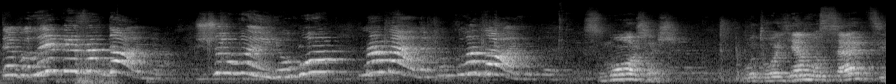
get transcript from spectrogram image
те велике завдання, що ви його на мене покладаєте? Зможеш. У твоєму серці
